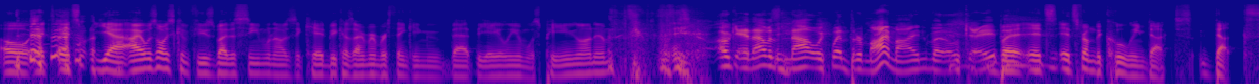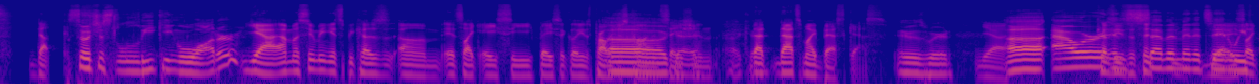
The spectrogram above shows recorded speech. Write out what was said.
Oh, it's it's yeah. I was always confused by the scene when I was a kid because I remember thinking that the alien was peeing on him. okay, that was not what went through my mind, but okay. but it's it's from the cooling ducts, ducks, ducks. so it's just leaking water. Yeah, I'm assuming it's because um it's like AC basically. and It's probably just Oh, condensation. Okay. That that's my best guess. it was weird. Yeah. Uh, hour and seven minutes yeah, in, we like-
